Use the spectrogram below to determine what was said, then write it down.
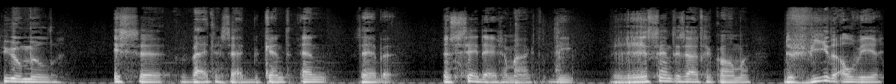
duo Mulder, is uh, wijd en zijd bekend. En ze hebben een cd gemaakt die recent is uitgekomen. De vierde alweer,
